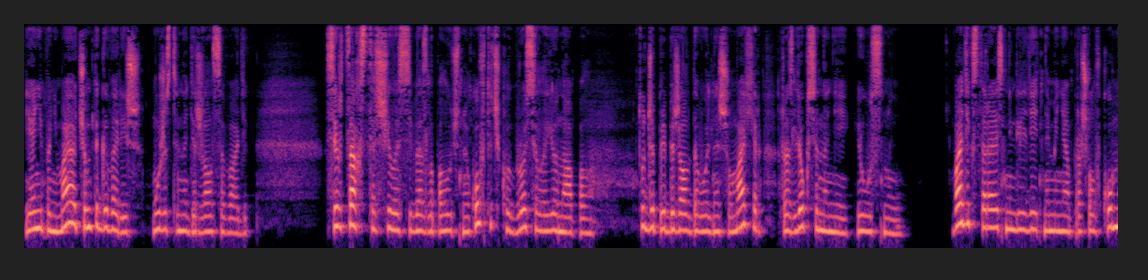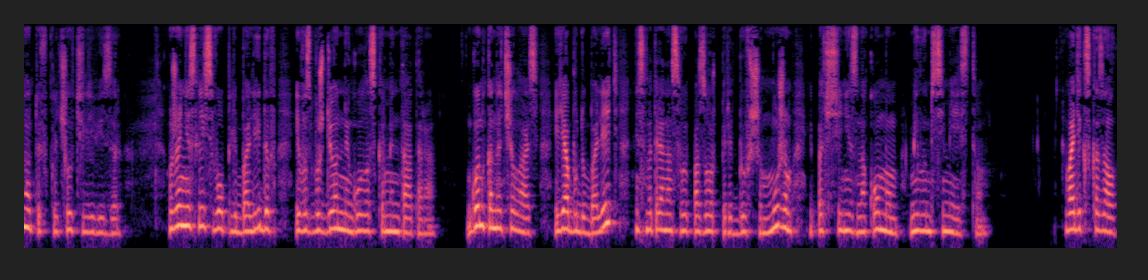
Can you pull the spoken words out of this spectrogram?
«Я не понимаю, о чем ты говоришь», — мужественно держался Вадик. В сердцах стащила с себя злополучную кофточку и бросила ее на пол. Тут же прибежал довольный Шумахер, разлегся на ней и уснул. Вадик, стараясь не глядеть на меня, прошел в комнату и включил телевизор. Уже неслись вопли болидов и возбужденный голос комментатора. Гонка началась, и я буду болеть, несмотря на свой позор перед бывшим мужем и почти незнакомым милым семейством. Вадик сказал,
